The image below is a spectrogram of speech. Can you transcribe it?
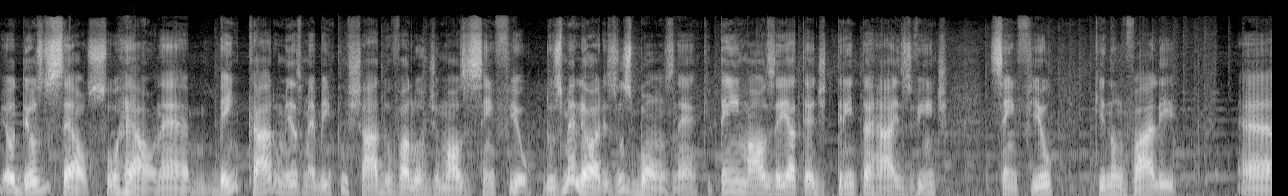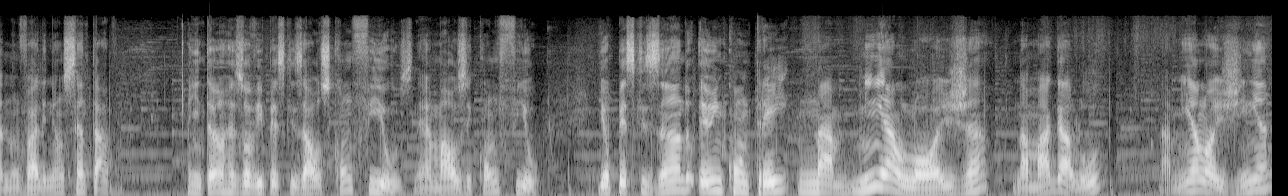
meu Deus do céu, surreal, né? Bem caro mesmo, é bem puxado o valor de um mouse sem fio. Dos melhores, os bons, né? Que tem mouse aí até de 30 reais, 20 sem fio, que não vale, é, não vale nenhum centavo. Então eu resolvi pesquisar os com fios, né? Mouse com fio. E eu pesquisando, eu encontrei na minha loja, na Magalu, na minha lojinha,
